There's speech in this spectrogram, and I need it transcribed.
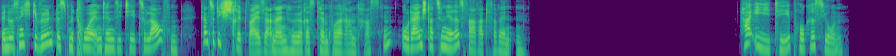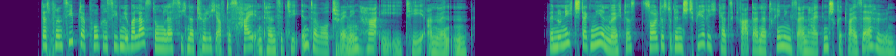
Wenn du es nicht gewöhnt bist, mit hoher Intensität zu laufen, kannst du dich schrittweise an ein höheres Tempo herantasten oder ein stationäres Fahrrad verwenden. HIIT Progression das Prinzip der progressiven Überlastung lässt sich natürlich auf das High Intensity Interval Training HIIT anwenden. Wenn du nicht stagnieren möchtest, solltest du den Schwierigkeitsgrad deiner Trainingseinheiten schrittweise erhöhen.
